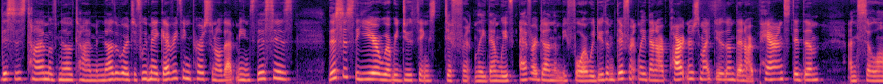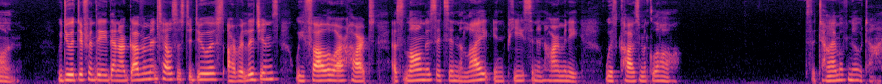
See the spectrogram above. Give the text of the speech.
This is time of no time. In other words, if we make everything personal, that means this is this is the year where we do things differently than we've ever done them before. We do them differently than our partners might do them, than our parents did them, and so on. We do it differently than our government tells us to do it, our religions. We follow our hearts as long as it's in the light, in peace, and in harmony with cosmic law. It's the time of no time.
